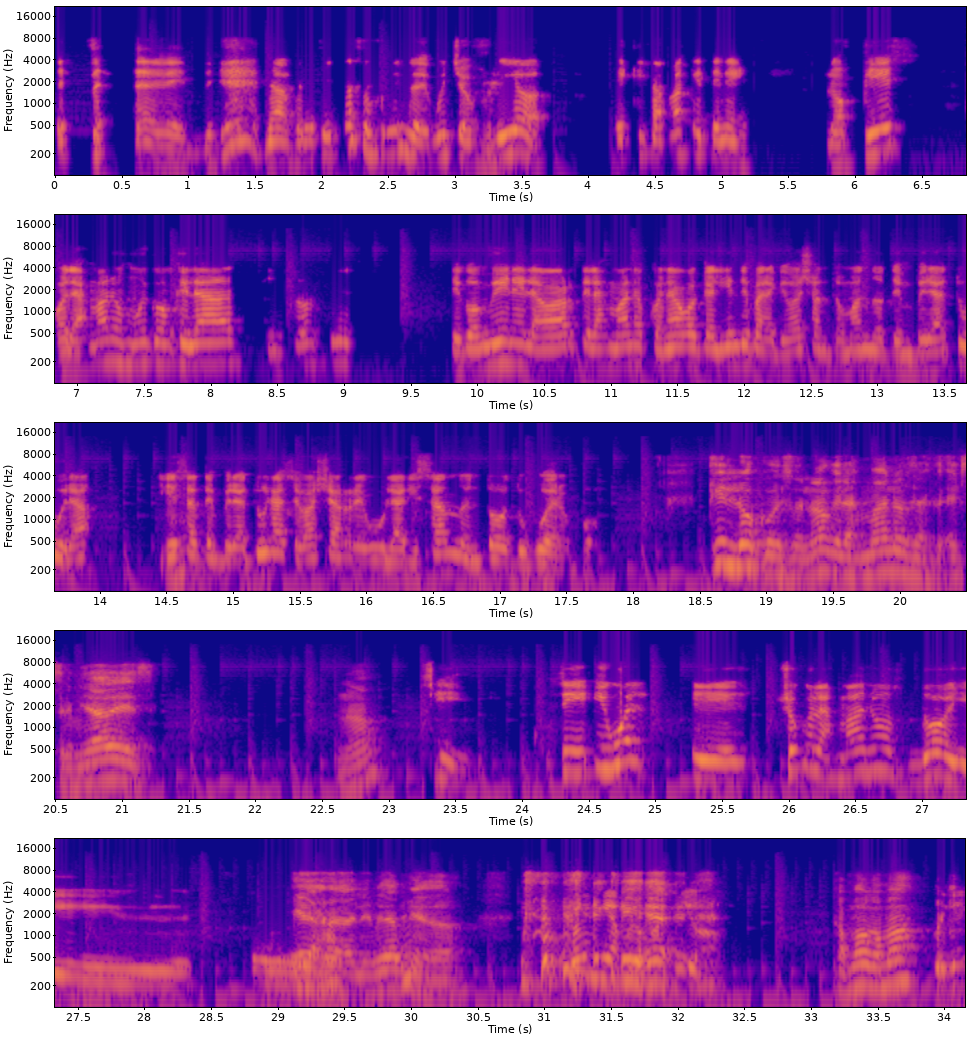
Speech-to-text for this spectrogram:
Exactamente. No, pero si estás sufriendo de mucho frío, es que capaz que tenés los pies o las manos muy congeladas, entonces te conviene lavarte las manos con agua caliente para que vayan tomando temperatura y esa temperatura se vaya regularizando en todo tu cuerpo. Qué loco eso, ¿no? Que las manos, las extremidades. ¿No? Sí, sí, igual eh, yo con las manos doy, eh, Queda, dale, me da miedo. doy mi aprobación. ¿Cómo, cómo? Porque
